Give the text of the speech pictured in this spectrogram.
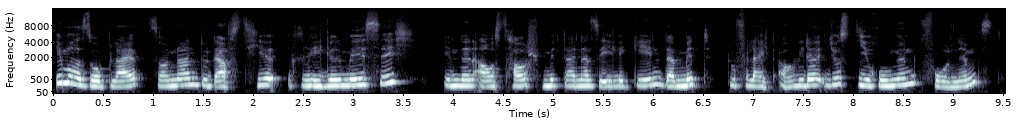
immer so bleibt, sondern du darfst hier regelmäßig in den Austausch mit deiner Seele gehen, damit du vielleicht auch wieder Justierungen vornimmst.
